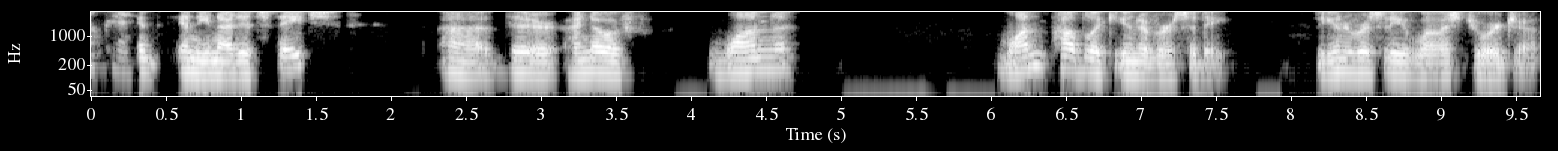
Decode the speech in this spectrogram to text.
Okay. In, in the United States, uh, there I know of one one public university, the University of West Georgia.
